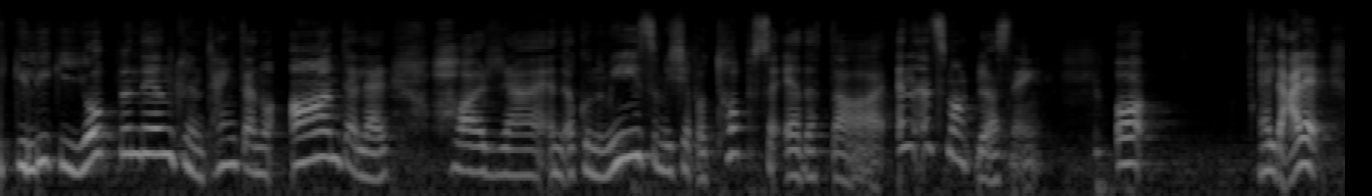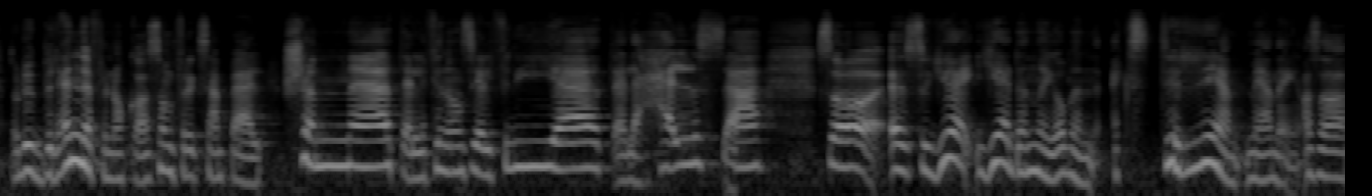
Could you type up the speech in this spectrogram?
ikke liker jobben din, kunne tenkt deg noe annet, eller har eh, en økonomi som ikke er på topp, så er dette en, en smart løsning. Og Helt ærlig, når du brenner for noe som f.eks. skjønnhet eller finansiell frihet eller helse, så, eh, så gir, gir, denne jobben ekstremt mening. Altså,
